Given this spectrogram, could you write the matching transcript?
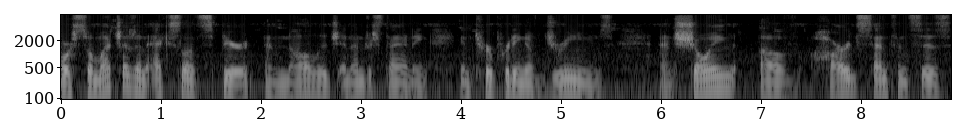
for so much as an excellent spirit and knowledge and understanding, interpreting of dreams, and showing of hard sentences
